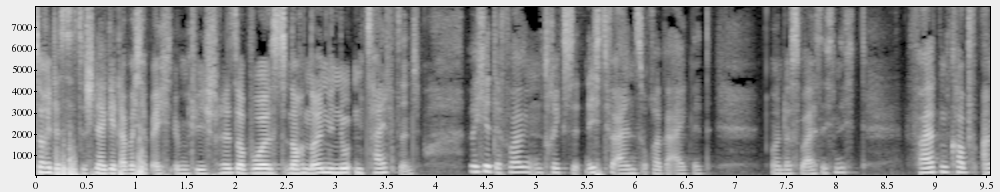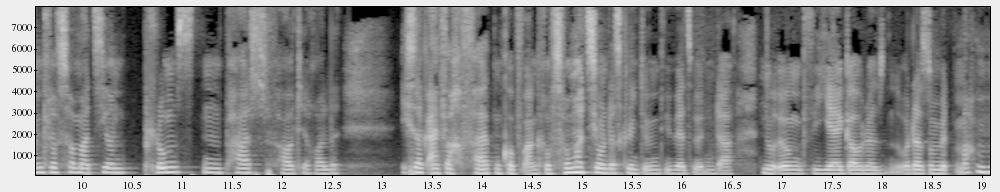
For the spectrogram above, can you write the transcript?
Sorry, dass es so schnell geht, aber ich habe echt irgendwie Stress, obwohl es noch neun Minuten Zeit sind. Welche der folgenden Tricks sind nicht für einen Sucher geeignet? Und das weiß ich nicht. Falkenkopf, Angriffsformation, Plumpsten, Pass, VT-Rolle. Ich sag einfach Falkenkopf-Angriffsformation. Das klingt irgendwie, als würden da nur irgendwie Jäger oder, oder so mitmachen.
